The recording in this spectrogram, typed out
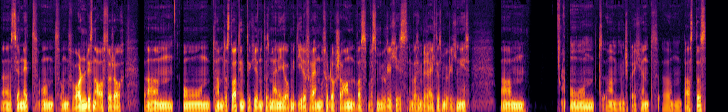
äh, sehr nett und, und wollen diesen Austausch auch ähm, und haben das dort integriert. Und das meine ich auch mit jeder Verein muss halt auch schauen, was, was möglich ist, was im Bereich des Möglichen ist. Ähm, und ähm, entsprechend ähm, passt das.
